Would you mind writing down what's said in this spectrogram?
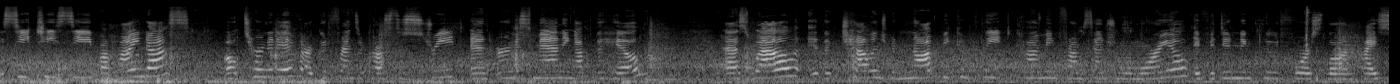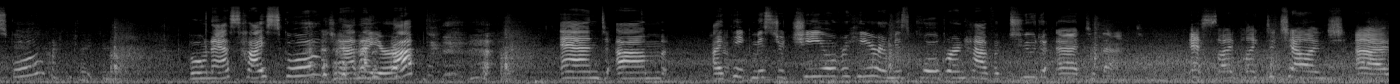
the CTC behind us, Alternative, our good friends across the street, and Ernest Manning up the hill. As well, the challenge would not be complete coming from Central Memorial if it didn't include Forest Lawn High School. Bowness High School, Jana, you're up. And um, I think Mr. Chi over here and Ms. Colburn have a two to add to that. Yes, I'd like to challenge uh,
